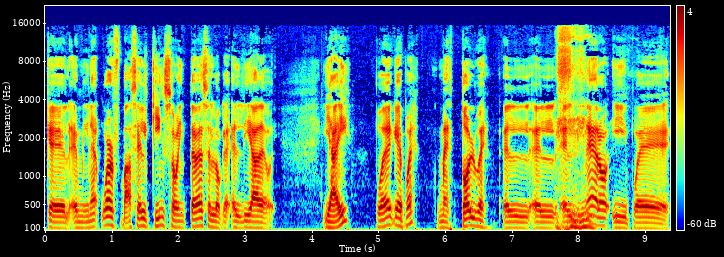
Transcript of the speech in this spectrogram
que el, mi net worth va a ser 15 o 20 veces lo que es el día de hoy. Y ahí puede que pues me estorbe el, el- el dinero y pues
